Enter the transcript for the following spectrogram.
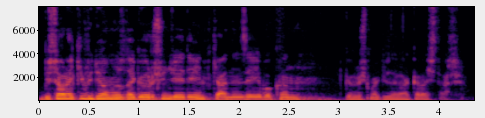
Bir sonraki videomuzda görüşünceye değin kendinize iyi bakın. Görüşmek üzere arkadaşlar.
